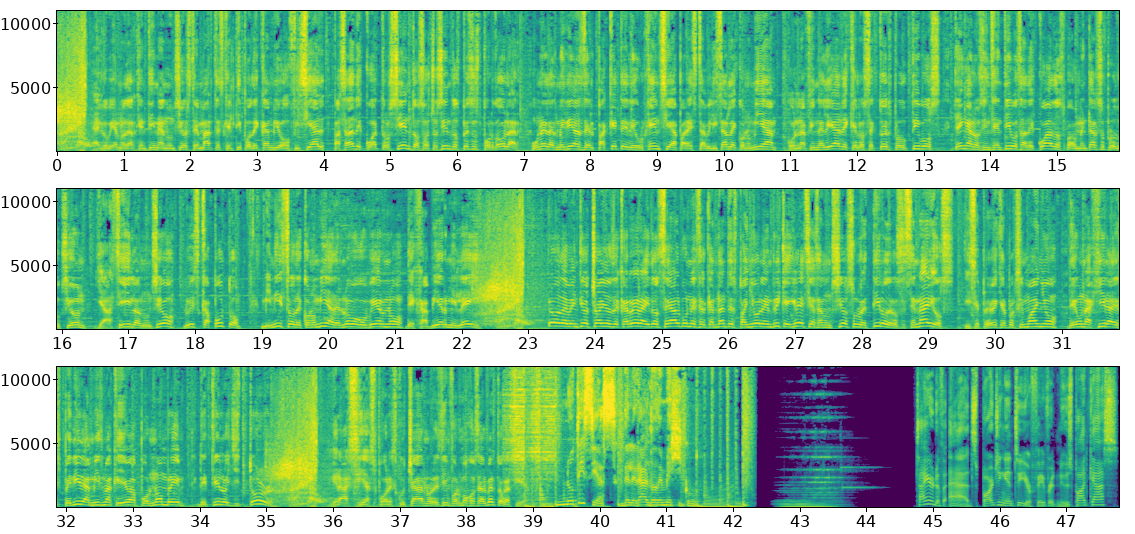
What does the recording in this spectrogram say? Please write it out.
El gobierno de Argentina anunció este martes que el tipo de cambio oficial pasará de 400 a 800 pesos por dólar, una de las medidas del paquete de urgencia para estabilizar la economía con la finalidad de que los sectores productivos tengan los incentivos adecuados para aumentar su producción. Y así lo anunció Luis Caputo, ministro de Economía del nuevo gobierno de Javier Milei. Luego de 28 años de carrera y 12 álbumes, el cantante español Enrique Iglesias anunció su retiro de los escenarios y se prevé que el próximo año dé una gira despedida misma que lleva por nombre The Trilogy Tour. Gracias por escucharnos, les informó José Alberto García. Noticias del Heraldo de México. Tired of ads barging into your favorite news podcasts?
